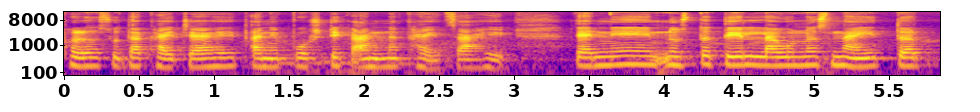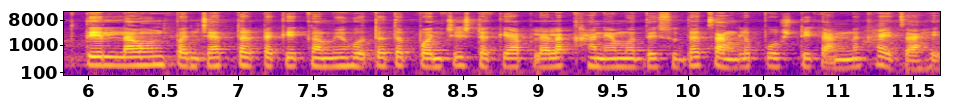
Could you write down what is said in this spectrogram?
फळंसुद्धा खायचे आहेत आणि पौष्टिक अन्न खायचं आहे. त्यांनी नुसतं तेल लावूनच नाही तर तेल लावून पंच्याहत्तर टक्के कमी होतं तर पंचवीस टक्के आपल्याला खाण्यामध्ये सुद्धा चांगलं पौष्टिक अन्न खायचं आहे.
